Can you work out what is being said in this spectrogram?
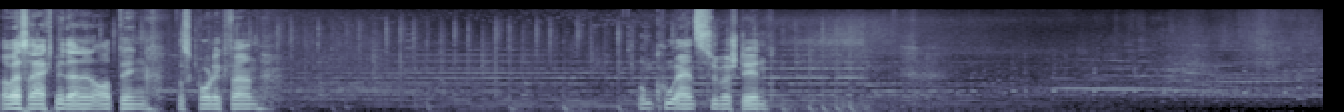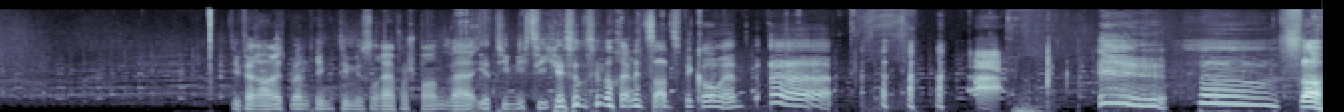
Aber es reicht mit einem Outing, das Qualifying, um Q1 zu überstehen. Die Ferraris bleiben drin, die müssen Reifen sparen, weil ihr Team nicht sicher ist, ob sie noch einen Satz bekommen. so,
